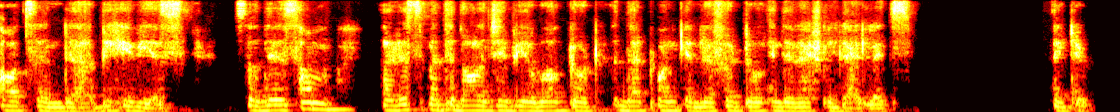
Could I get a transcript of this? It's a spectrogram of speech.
thoughts and uh, behaviors. So there's some uh, risk methodology we have worked out that one can refer to in the national guidelines. Thank you.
